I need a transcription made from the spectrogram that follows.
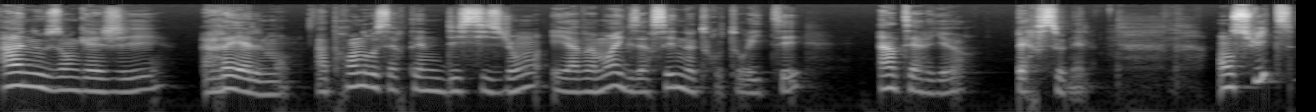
à nous engager réellement, à prendre certaines décisions et à vraiment exercer notre autorité intérieure, personnelle. Ensuite,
